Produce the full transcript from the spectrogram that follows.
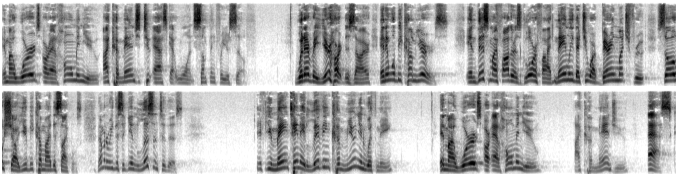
and my words are at home in you, I command you to ask at once something for yourself. Whatever your heart desire, and it will become yours. In this my Father is glorified, namely that you are bearing much fruit, so shall you become my disciples. Now I'm going to read this again. Listen to this. If you maintain a living communion with me, and my words are at home in you, I command you, ask.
